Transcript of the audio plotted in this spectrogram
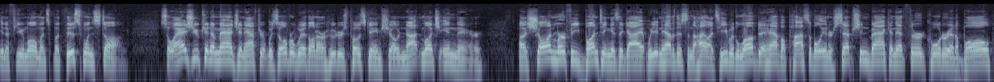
in a few moments, but this one stung. So as you can imagine, after it was over with on our Hooters postgame show, not much in there. Uh, Sean Murphy Bunting is a guy, we didn't have this in the highlights. He would love to have a possible interception back in that third quarter at a ball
